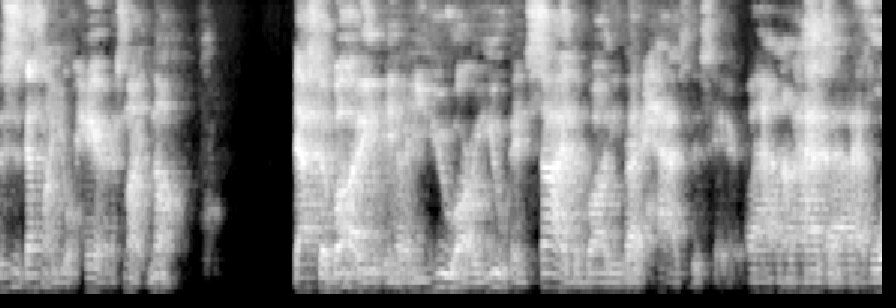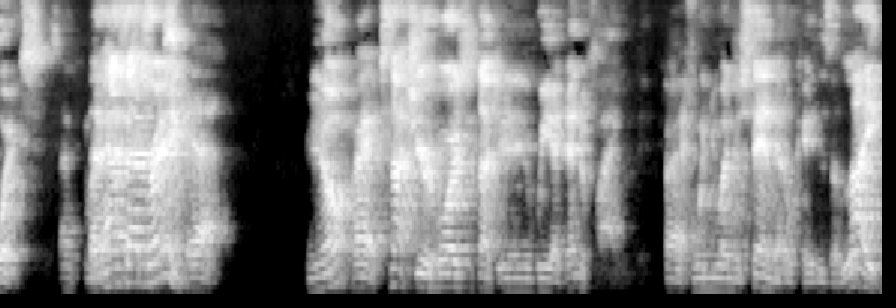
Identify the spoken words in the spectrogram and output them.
This is that's not your hair. That's not no. That's the body, and Right. you are you inside the body Right. that has this hair, Wow. that has that Uh, voice, that has that brain. Yeah. You know, Right. it's not your voice. It's not your. We identify with it. Right. When you understand that, okay, there's a light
